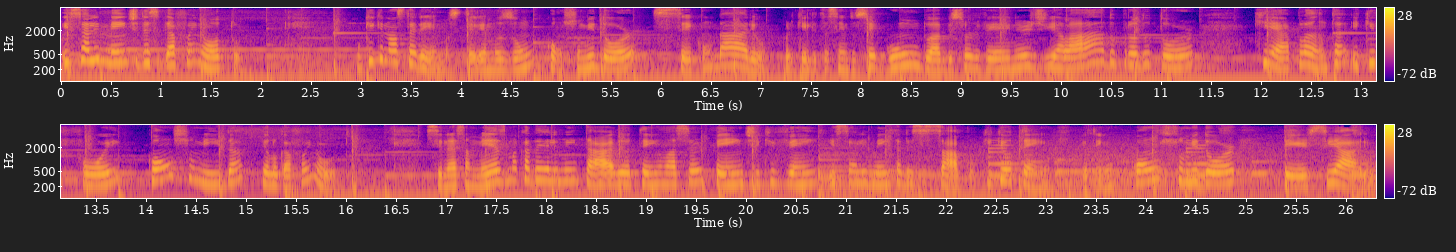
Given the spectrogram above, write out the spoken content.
e se alimente desse gafanhoto. O que, que nós teremos? Teremos um consumidor secundário, porque ele está sendo segundo a absorver a energia lá do produtor, que é a planta e que foi consumida pelo gafanhoto. Se nessa mesma cadeia alimentar eu tenho uma serpente que vem e se alimenta desse sapo, o que, que eu tenho? Eu tenho um consumidor terciário.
